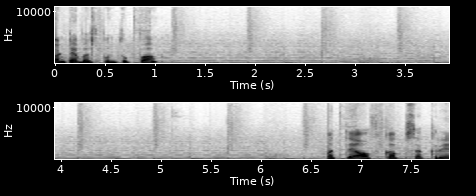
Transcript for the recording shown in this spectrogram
ಒನ್ ಟೇಬಲ್ ಸ್ಪೂನ್ ತುಪ್ಪ. ಮತ್ತು ಹಾಫ್ ಕಪ್ ಸಕ್ಕರೆ.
